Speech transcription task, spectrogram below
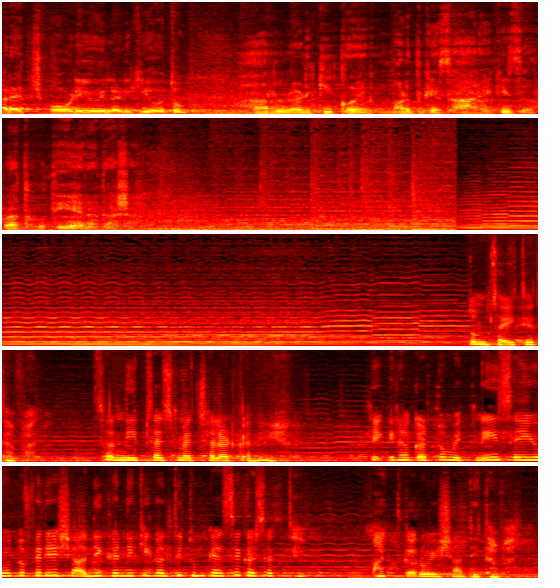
अरे छोड़ी हुई लड़की हो तुम। हर लड़की को एक मर्द के सहारे की ज़रूरत होती है, नताशा। तुम सही थे धवल संदीप सच में अच्छा लड़का नहीं है। लेकिन अगर तुम इतने ही सही हो तो फिर ये शादी करने की गलती तुम कैसे कर सकते हो? मत करो ये शादी धवल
